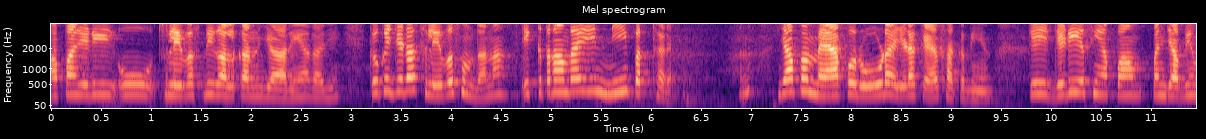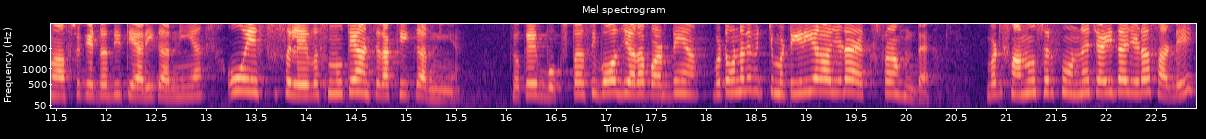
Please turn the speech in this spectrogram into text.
ਆਪਾਂ ਜਿਹੜੀ ਉਹ ਸਿਲੇਬਸ ਦੀ ਗੱਲ ਕਰਨ ਜਾ ਰਹੇ ਹਾਂ ਰਾਜੀ, ਕਿਉਂਕਿ ਜਿਹੜਾ ਸਿਲੇਬਸ ਹੁੰਦਾ ਨਾ, ਇੱਕ ਤਰ੍ਹਾਂ ਦਾ ਇਹ ਨੀਂਹ ਪੱਥਰ ਹੈ, ਹਨਾ? ਜਾਂ ਆਪਾਂ ਮੈਪ ਰੋਡ ਹੈ ਜਿਹੜਾ ਕਹਿ ਸਕਦੇ ਹਾਂ ਕਿ ਜਿਹੜੀ ਅਸੀਂ ਆਪਾਂ ਪੰਜਾਬੀ ਮਾਸਟਰ ਕੇਡਰ ਦੀ ਤਿਆਰੀ ਕਰਨੀ ਆ ਉਹ ਇਸ ਸਿਲੇਬਸ ਨੂੰ ਧਿਆਨ ਚ ਰੱਖ ਕੇ ਕਰਨੀ ਆ ਕਿਉਂਕਿ ਬੁੱਕਸ ਤਾਂ ਅਸੀਂ ਬਹੁਤ ਜ਼ਿਆਦਾ ਪੜ੍ਹਦੇ ਆ ਬਟ ਉਹਨਾਂ ਦੇ ਵਿੱਚ ਮਟੀਰੀਅਲ ਆ ਜਿਹੜਾ ਐਕਸਟਰਾ ਹੁੰਦਾ ਬਟ ਸਾਨੂੰ ਸਿਰਫ ਉਹਨਾਂ ਚਾਹੀਦਾ ਜਿਹੜਾ ਸਾਡੇ,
